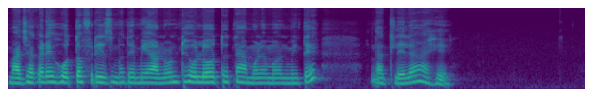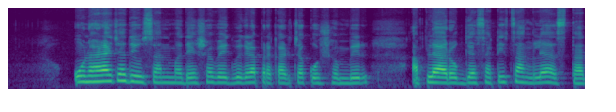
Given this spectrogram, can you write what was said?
माझ्याकडे होतं फ्रीजमध्ये मी आणून ठेवलं होतं त्यामुळे मग मी ते घातलेलं आहे. उन्हाळ्याच्या दिवसांमध्ये अशा वेगवेगळ्या प्रकारच्या कोशिंबीर आपल्या आरोग्यासाठी चांगल्या असतात.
